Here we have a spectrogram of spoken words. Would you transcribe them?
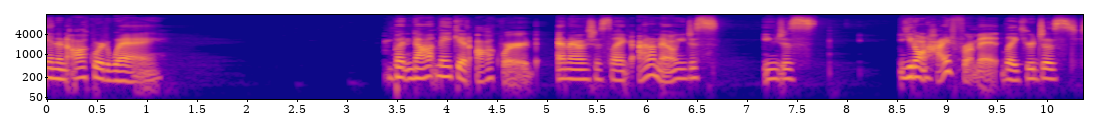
in an awkward way, but not make it awkward? And I was just like, I don't know. You just, you just, you don't hide from it. Like you're just,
